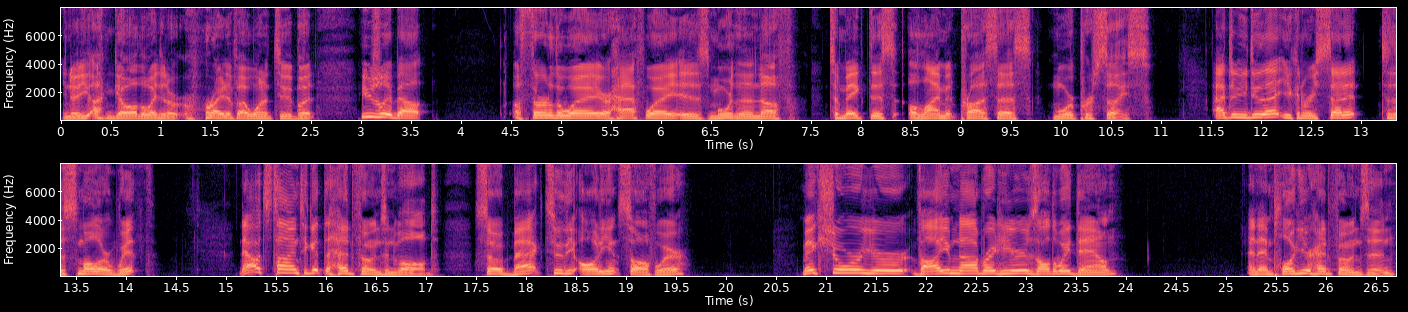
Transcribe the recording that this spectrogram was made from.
You know, I can go all the way to the right if I wanted to, but usually about a third of the way or halfway is more than enough to make this alignment process more precise. After you do that, you can reset it to the smaller width. Now it's time to get the headphones involved. So back to the Audient software. Make sure your volume knob right here is all the way down. And then plug your headphones in.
